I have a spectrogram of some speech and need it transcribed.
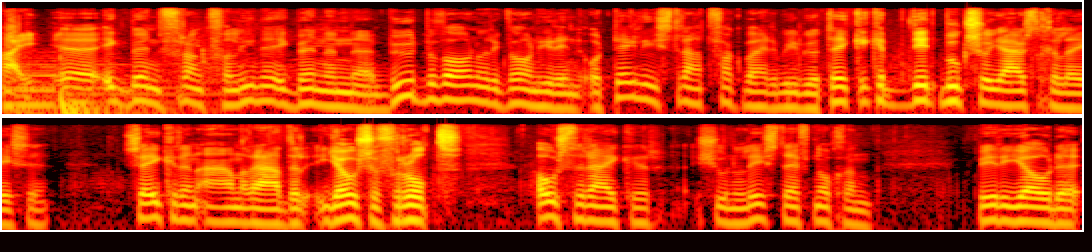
Hi, uh, ik ben Frank van Lienen. Ik ben een uh, buurtbewoner. Ik woon hier in de Orteliestraat, vlak bij de bibliotheek. Ik heb dit boek zojuist gelezen. Zeker een aanrader. Jozef Rot, Oostenrijker, journalist, heeft nog een periode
